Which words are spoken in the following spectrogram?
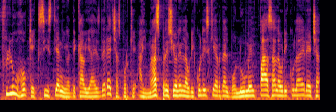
flujo que existe a nivel de cavidades derechas, porque hay más presión en la aurícula izquierda, el volumen pasa a la aurícula derecha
